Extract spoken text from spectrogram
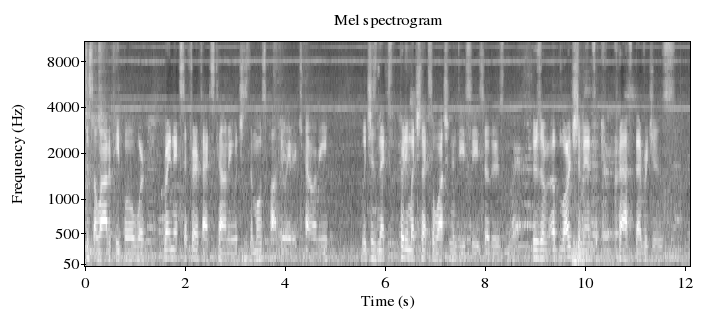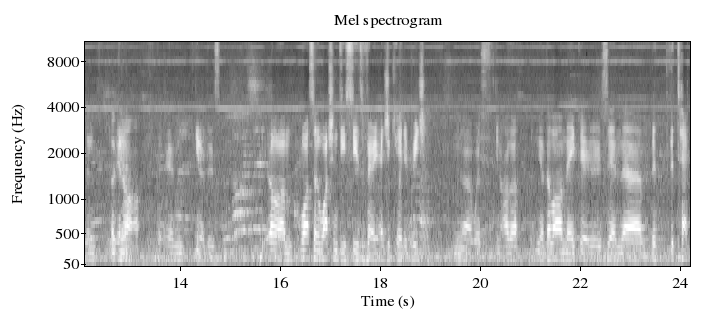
just a lot of people. We're right next to Fairfax County, which is the most populated county, which is next, pretty much next to Washington D.C. So there's there's a, a large demand for craft beverages and Okay. in all, and you know there's um, also Washington D.C. is a very educated region uh, with you know all the you know the lawmakers and uh, the the tech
